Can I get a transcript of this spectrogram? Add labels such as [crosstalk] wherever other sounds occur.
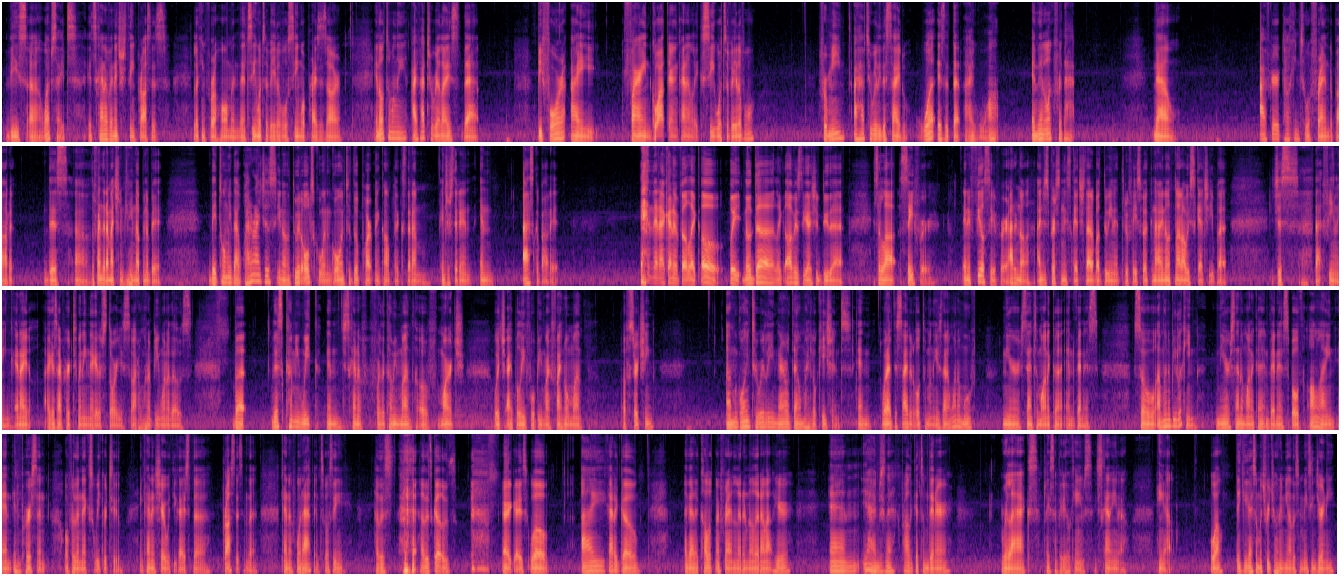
these uh, websites. It's kind of an interesting process looking for a home and then seeing what's available, seeing what prices are. And ultimately, I've had to realize that before I find, go out there and kind of like see what's available, for me, I have to really decide what is it that I want and then look for that. Now, after talking to a friend about it, this, uh, the friend that I'm actually meeting up in a bit, they told me that why don't I just, you know, do it old school and go into the apartment complex that I'm interested in and ask about it. [laughs] And then I kind of felt like, oh, wait, no, duh. Like, obviously, I should do that. It's a lot safer and it feels safer. I don't know. I'm just personally sketched out about doing it through Facebook. Now, I know it's not always sketchy, but just uh, that feeling. And I, I guess I've heard too many negative stories, so I don't want to be one of those. But this coming week and just kind of for the coming month of March, which I believe will be my final month of searching, I'm going to really narrow down my locations. And what I've decided ultimately is that I want to move near Santa Monica and Venice. So I'm going to be looking near Santa Monica and Venice, both online and in person, over the next week or two, and kind of share with you guys the process and the kind of what happens. We'll see how this [laughs] how this goes. All right, guys. Well, I gotta go. I gotta call up my friend, let him know that I'm out here, and yeah, I'm just gonna probably get some dinner, relax, play some video games, just kind of you know, hang out. Well, thank you guys so much for joining me on this amazing journey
